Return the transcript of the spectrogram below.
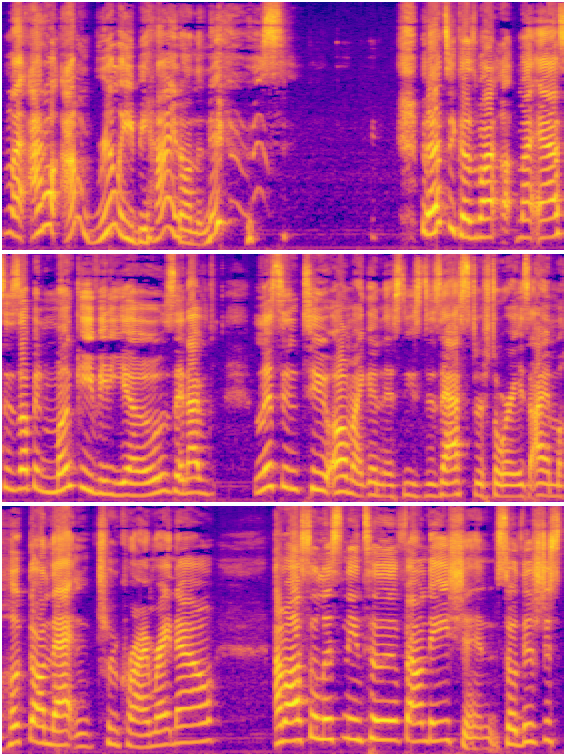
I'm like, I don't, I'm really behind on the news. that's because my, uh, my ass is up in monkey videos and I've listened to, oh my goodness, these disaster stories. I am hooked on that and true crime right now. I'm also listening to Foundation. So there's just,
